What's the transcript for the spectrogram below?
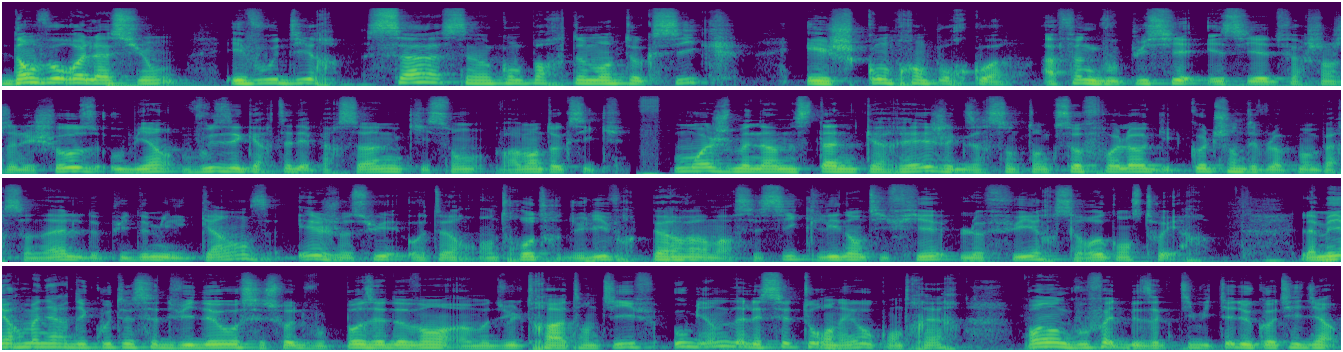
dans vos relations et vous dire ça, c'est un comportement toxique, et je comprends pourquoi, afin que vous puissiez essayer de faire changer les choses ou bien vous écarter des personnes qui sont vraiment toxiques. Moi je me nomme Stan Carré, j'exerce en tant que sophrologue et coach en développement personnel depuis 2015 et je suis auteur entre autres du livre Pervers narcissique, l'identifier, le fuir, se reconstruire. La meilleure manière d'écouter cette vidéo c'est soit de vous poser devant un mode ultra attentif ou bien de la laisser tourner au contraire pendant que vous faites des activités du quotidien,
